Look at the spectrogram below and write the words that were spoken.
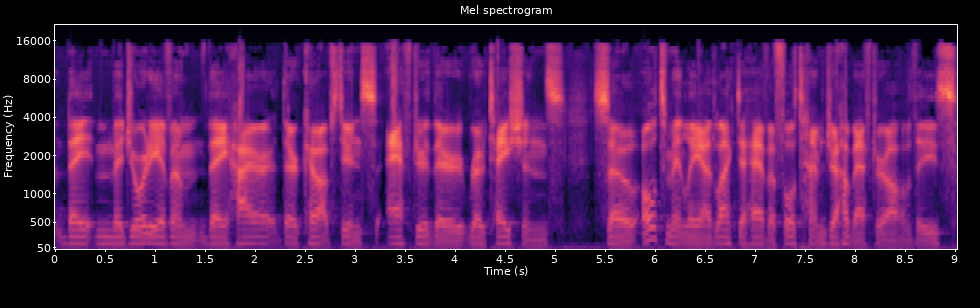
They majority of them they hire their co-op students after their rotations. So ultimately, I'd like to have a full-time job after all of these.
